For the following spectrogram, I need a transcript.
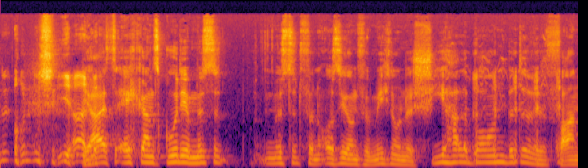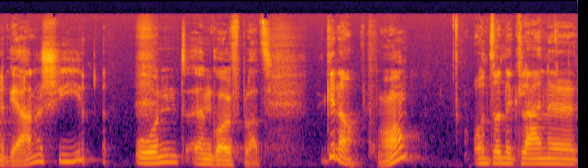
und eine Skihalle. Ja, ist echt ganz gut. Ihr müsstet, müsstet für den Ossi und für mich noch eine Skihalle bauen, bitte. Wir fahren gerne Ski und einen Golfplatz. Genau. Ja. Und so eine kleine,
